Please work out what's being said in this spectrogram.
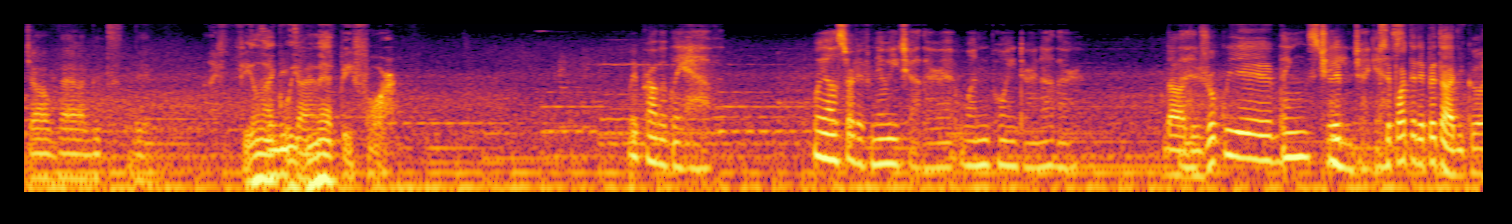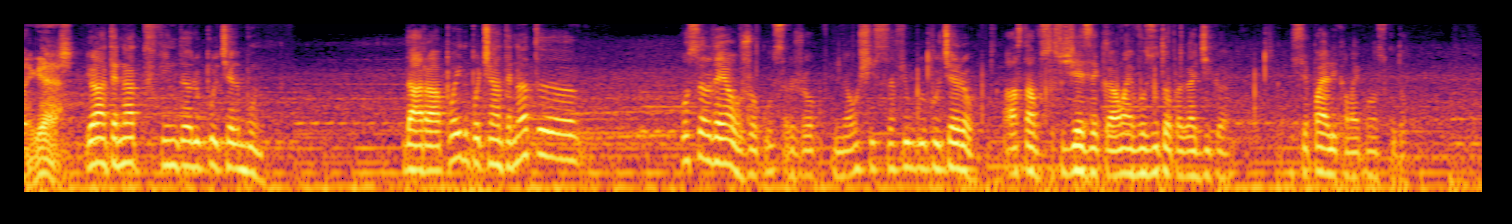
ce avea la gât de... I feel like Indeed, we've I- met before. We probably have. We all sort of knew each other at one point or another. Da, de jocul e... Things e- change, I Se guess. poate repeta, adică I guess. eu am antrenat fiind uh, lupul cel bun. Dar apoi, după ce am antrenat, pot să-l reiau jocul, să-l joc din nou și să fiu lupul cel rău. Asta să sugeze că am mai văzut-o pe gagică. Mi se pare lui că am mai cunoscut-o.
